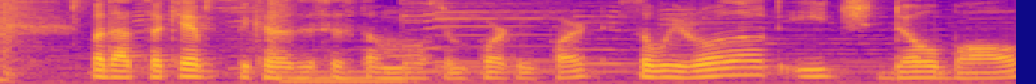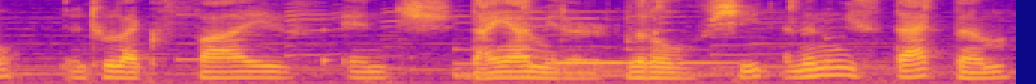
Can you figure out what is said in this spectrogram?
but that's okay because this is the most important part. So we roll out each dough ball into like 5 inch diameter little sheet and then we stack them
